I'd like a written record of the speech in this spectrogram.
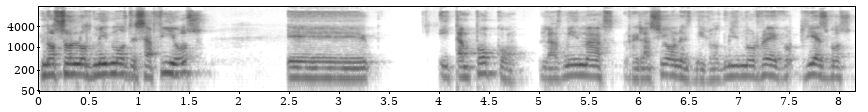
No son los mismos desafíos eh, y tampoco las mismas relaciones ni los mismos riesgos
